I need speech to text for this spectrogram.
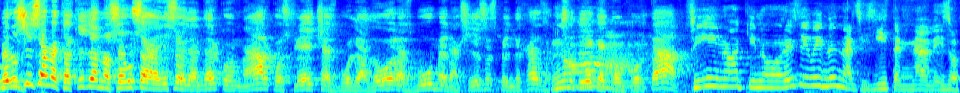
Pero sí sabe que aquí ya no se usa eso de andar con arcos, flechas, boleadoras, boomerangs y esas pendejadas. Aquí se tiene que comportar. Sí, no, aquí no. Ese güey no es narcisista ni nada de eso.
